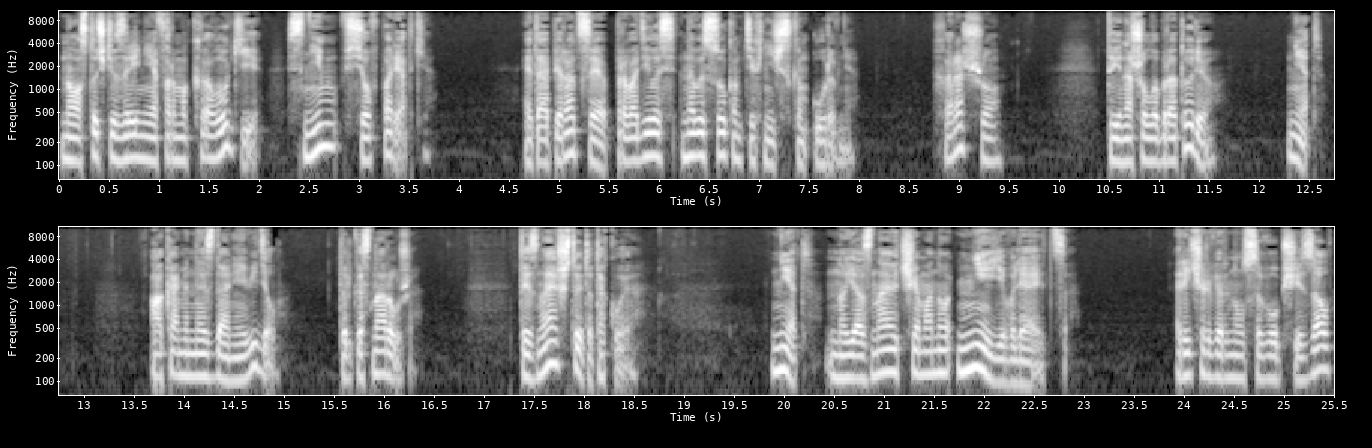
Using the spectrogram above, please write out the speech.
Но с точки зрения фармакологии с ним все в порядке. Эта операция проводилась на высоком техническом уровне. Хорошо. Ты нашел лабораторию? Нет. А каменное здание видел? Только снаружи. Ты знаешь, что это такое? Нет, но я знаю, чем оно не является. Ричард вернулся в общий зал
